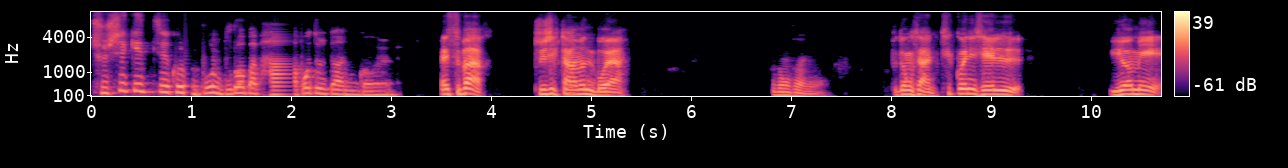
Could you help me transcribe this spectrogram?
주식이지 그걸 뭘 물어봐 바보들도 하는 걸. 에스박 주식 다음은 뭐야? 부동산이요. 부동산 채권이 제일 위험이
